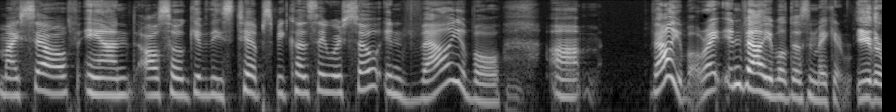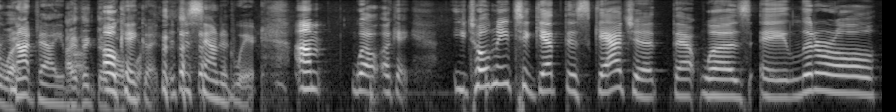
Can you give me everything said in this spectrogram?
myself and also give these tips because they were so invaluable. Mm. Um, valuable, right? Invaluable doesn't make it Either way, not valuable. I think okay, good. It just sounded weird. Um, well, okay. You told me to get this gadget that was a literal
